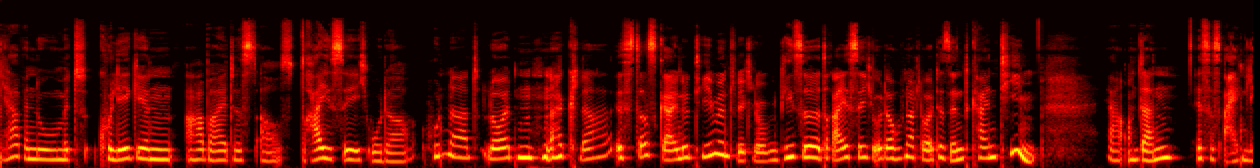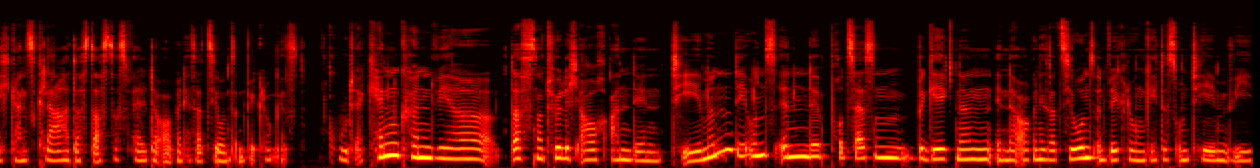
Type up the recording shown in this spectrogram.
ja, wenn du mit Kolleginnen arbeitest aus 30 oder 100 Leuten, na klar, ist das keine Teamentwicklung. Diese 30 oder 100 Leute sind kein Team. Ja, und dann ist es eigentlich ganz klar, dass das das Feld der Organisationsentwicklung ist. Gut, erkennen können wir das natürlich auch an den Themen, die uns in den Prozessen begegnen. In der Organisationsentwicklung geht es um Themen wie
